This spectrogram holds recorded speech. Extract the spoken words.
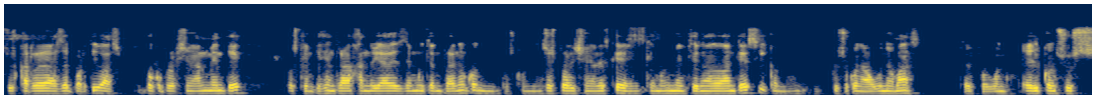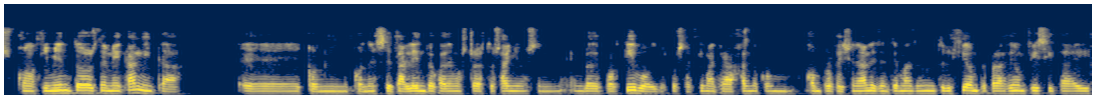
sus carreras deportivas un poco profesionalmente, pues que empiecen trabajando ya desde muy temprano con, pues, con esos profesionales que, que hemos mencionado antes y con, incluso con alguno más. Entonces, pues bueno, él con sus conocimientos de mecánica, eh, con, con ese talento que ha demostrado estos años en, en lo deportivo y después encima trabajando con, con profesionales en temas de nutrición, preparación física y,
